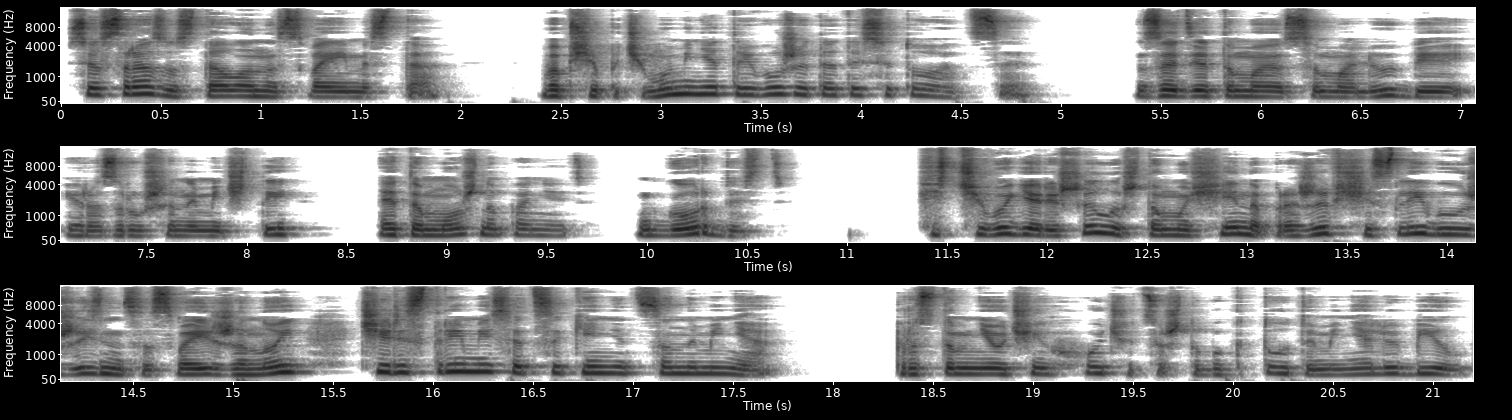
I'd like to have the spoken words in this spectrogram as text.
Все сразу стало на свои места. Вообще, почему меня тревожит эта ситуация? Задето мое самолюбие и разрушены мечты, это можно понять. Гордость. Из чего я решила, что мужчина, прожив счастливую жизнь со своей женой, через три месяца кинется на меня? Просто мне очень хочется, чтобы кто-то меня любил,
